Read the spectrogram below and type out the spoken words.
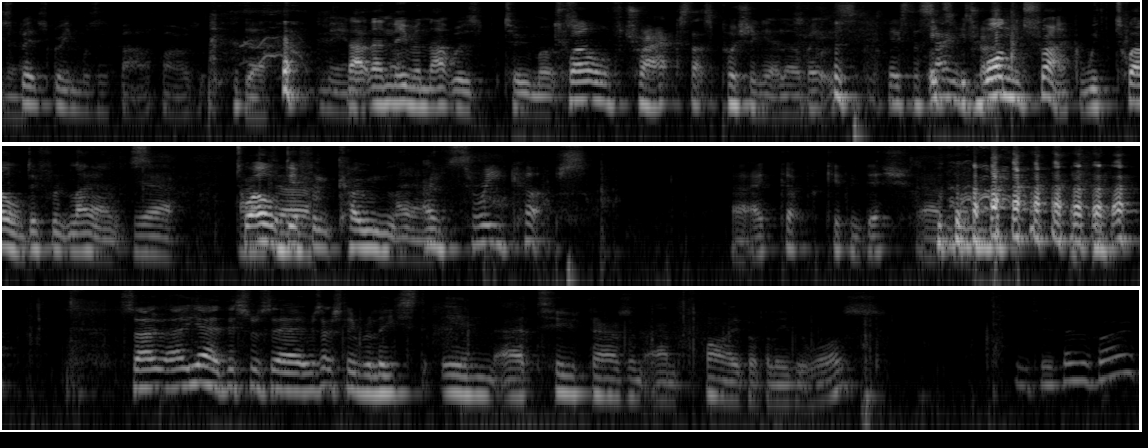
Split screen was about as far as Yeah, me and That, I and even that was too much. twelve tracks. That's pushing it a little bit. It's it's the same. It's, it's track. one track with 12 different layouts. Yeah, 12 And, uh, different cone layouts. and three cups. Uh, egg cup, kidney dish. Um, so uh, yeah, this was uh, it was actually released in uh, 2005, I believe it was. 2005.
